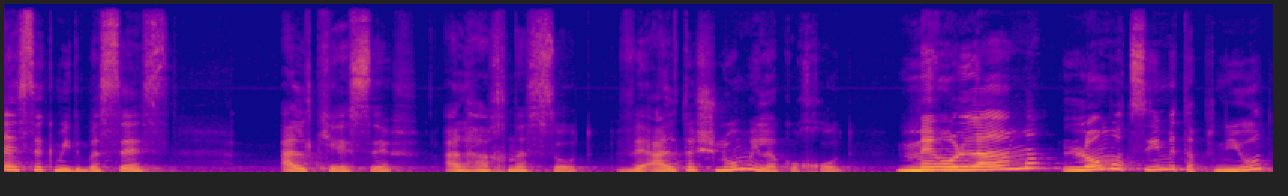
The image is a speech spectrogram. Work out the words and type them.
העסק מתבסס על כסף, על הכנסות ועל תשלום מלקוחות, מעולם לא מוצאים את הפניות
